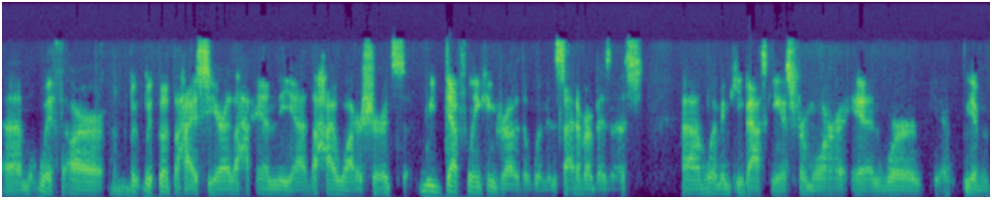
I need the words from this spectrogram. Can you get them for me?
um, with our with both the high Sierra and the uh, the high water shirts. We definitely can grow the women's side of our business. Um, women keep asking us for more, and we're you know, we have a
